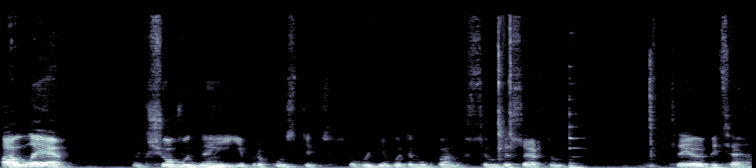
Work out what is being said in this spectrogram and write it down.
Але якщо вони її пропустять, сьогодні буде мукбанк з цим десертом. Це я обіцяю.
